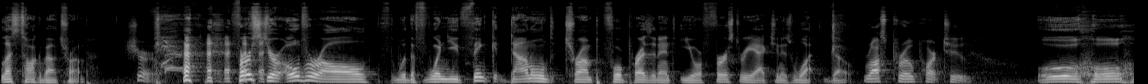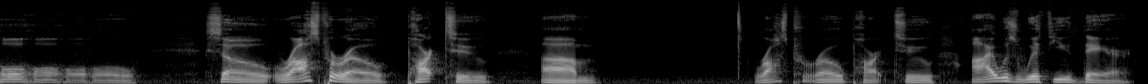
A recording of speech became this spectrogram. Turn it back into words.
let's talk about Trump. Sure. First, your overall, with the, when you think Donald Trump for president, your first reaction is what? Go. Ross Perot, Part 2. Oh, ho, ho, ho, ho, ho. So Ross Perot, part two. Um, Ross Perot, part two. I was with you there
